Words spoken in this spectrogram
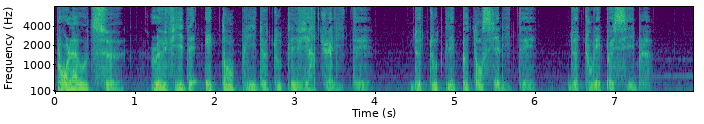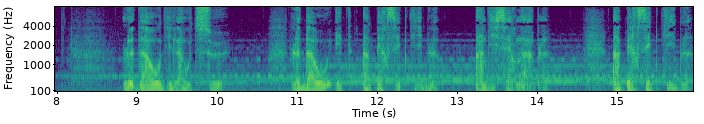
Pour Lao Tzu, le vide est empli de toutes les virtualités, de toutes les potentialités, de tous les possibles. Le Dao, dit Lao Tzu, le Dao est imperceptible, indiscernable. Imperceptible,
